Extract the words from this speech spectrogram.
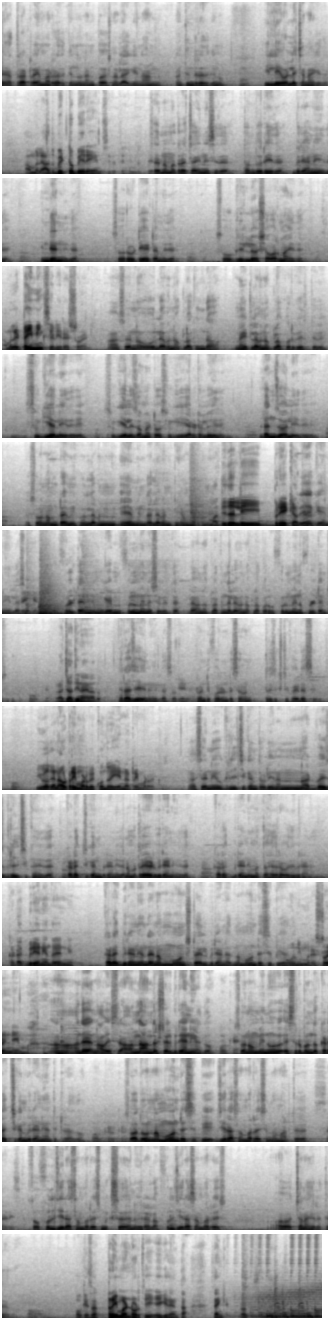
ಹತ್ರ ಟ್ರೈ ಮಾಡಿರೋದಕ್ಕಿಂತ ನನ್ನ ಪರ್ಸ್ನಲ್ ಆಗಿ ನಾನು ತಿಂದಿರೋದಕ್ಕಿಂತ ಇಲ್ಲಿ ಒಳ್ಳೆ ಚೆನ್ನಾಗಿದೆ. ಆಮೇಲೆ ಅದು ಬಿಟ್ಟು ಬೇರೆ ಏನು ಸಿಗುತ್ತೆ ಸರ್ ನಮ್ಮ ಹತ್ರ ಚೈನೀಸ್ ಇದೆ ತಂದೂರಿ ಇದೆ ಬಿರಿಯಾನಿ ಇದೆ ಇಂಡಿಯನ್ ಇದೆ. ಸೊ ರೋಟಿ ಐಟಮ್ ಇದೆ. ಸೊ ಗ್ರಿಲ್ಲು ಶವರ್ಮಾ ಇದೆ. ಆಮೇಲೆ ಟೈಮಿಂಗ್ಸ್ ಹೇಳಿ ರೆಸ್ಟೋರೆಂಟ್ ಹಾಂ ಸರ್ ನಾವು ಲೆವೆನ್ ಓ ಕ್ಲಾಕಿಂದ ನೈಟ್ ಲೆವೆನ್ ಓ ಕ್ಲಾಕ್ವರೆಗೂ ಇರ್ತೀವಿ. ಸ್ವಿಗ್ಗಿಯಲ್ಲಿ ಇದ್ದೀವಿ ಸ್ವಿಗ್ಗಿಯಲ್ಲಿ ಝೊಮ್ಯಾಟೊ ಸ್ವಿಗ್ಗಿ ಎರಡರಲ್ಲೂ ಇದ್ದೀವಿ ಡನ್ಜೋ ಅಲ್ಲಿ ಇದ್ದೀವಿ ಸೊ ನಮ್ಮ ಟೈಮಿಂಗ್ ಲೆವೆನ್ ಎ ಇಂದ ಲೆವೆನ್ ಪಿ ಎಮ್ವರೆಗೂ ಮಧ್ಯದಲ್ಲಿ ಬ್ರೇಕ್ ಬ್ರೇಕ್ ಏನೂ ಇಲ್ಲ ಸರ್ ಫುಲ್ ಟೈಮ್ ನಿಮಗೆ ಫುಲ್ ಮೆನು ಸಿಗುತ್ತೆ. ಲೆವೆನ್ ಓ ಕ್ಲಾಕಿಂದ ಲೆವೆನ್ ಓ ಕ್ಲಾಕ್ವರೆಗೂ ಫುಲ್ ಮೆನು ಫುಲ್ ಟೈಮ್ ಸಿಗುತ್ತೆ. ಓಕೆ ರಜಾ ದಿನ ಏನಾದರೂ? ರಜೆ ಏನೂ ಇಲ್ಲ sir twenty four into seven three sixty five days ಸಿಗುತ್ತೆ. ಇವಾಗ ನಾವು ಟ್ರೈ ಮಾಡಬೇಕು ಅಂದರೆ ಏನೋ ಟ್ರೈ ಮಾಡಬೇಕು? ಸರ್ ನೀವು ಗ್ರಿಲ್ ಚಿಕನ್ ತೊಗೊಳ್ಳಿ. ನನ್ನ ಅಡ್ವೈಸ್ ಗ್ರಿಲ್ ಚಿಕನ್ ಇದೆ. ಕಡಕ್ ಚಿಕನ್ ಬಿರಿಯಾನಿ ಇದೆ. ನಮ್ಮ ಹತ್ರ ಎರಡು ಬಿರಿಯಾನಿ ಇದೆ. ಕಡಕ್ ಬಿರಿಯಾನಿ ಮತ್ತು ಹೈದರಾಬಾದಿ ಬಿರಿಯಾನಿ. ಕಡಕ್ ಬಿರಿಯಾನಿ ಅಂದರೆ ಕಡಕ್ ಬಿರಿಯಾನಿ ಅಂದರೆ ನಮ್ಮ ಓನ್ ಸ್ಟೈಲ್ ಬಿರಿಯಾನಿ ಅದು ನಮ್ಮ ಓನ್ ರೆಸಿಪಿ ಅದು. ನಿಮ್ಮ ರೆಸ್ಟೋರೆಂಟ್ ನೇಮ್ ಹಾಂ ಅಂದರೆ ನಾವು ಹೆಸರು ಆಂಧ್ರ ಸ್ಟೈಲ್ ಬಿರಿಯಾನಿ ಅದು. ಸೊ ನಾವು ಮೆನು ಹೆಸರು ಬಂದು ಖಡಕ್ ಚಿಕನ್ ಬಿರಿಯಾನಿ ಅಂತ ಇಟ್ಟಿರೋದು. ಸೊ ಅದು ನಮ್ಮ ಓನ್ ರೆಸಿಪಿ ಜೀರಾ ಸಾಂಬಾರ್ ರೈಸಿಂದ ಮಾಡ್ತೇವೆ. ಸೊ ಫುಲ್ ಜೀರಾ ಸಾಂಬಾರ್ ರೈಸ್ ಮಿಕ್ಸ್ ಏನೂ ಇರಲ್ಲ ಫುಲ್ ಜೀರಾ ಸಾಂಬಾರ್ ರೈಸ್ ಚೆನ್ನಾಗಿರುತ್ತೆ ಅದು. ಓಕೆ ಸರ್ ಟ್ರೈ ಮಾಡಿ ನೋಡ್ತೀವಿ ಹೇಗಿದೆ ಅಂತ. ಥ್ಯಾಂಕ್ ಯು ಓಕೆ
